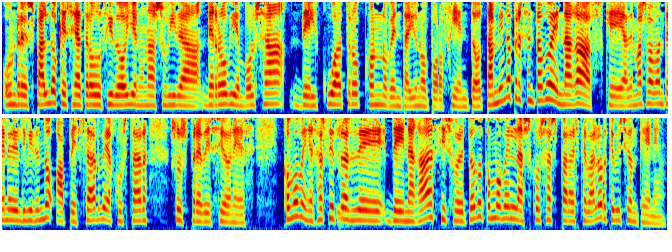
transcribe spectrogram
Un respaldo que se ha traducido hoy en una subida de Robi en bolsa del 4,91%. También ha presentado Enagas, que además va a mantener el dividendo a pesar de ajustar sus previsiones. ¿Cómo ven esas cifras de, de Enagas y, sobre todo, cómo ven las cosas para este valor? ¿Qué visión tienen?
